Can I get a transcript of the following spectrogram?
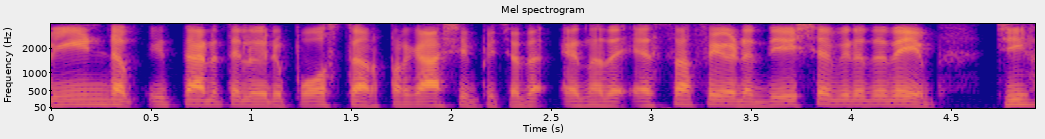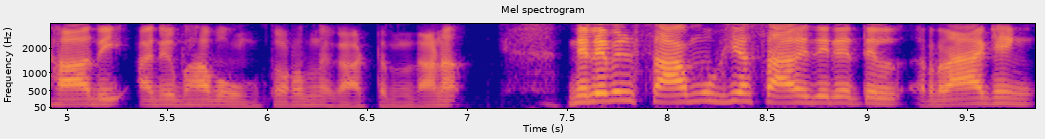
വീണ്ടും ഇത്തരത്തിലൊരു പോസ്റ്റർ പ്രകാശിപ്പിച്ചത് എന്നത് എസ് എഫ് ഐയുടെ ദേശവിരുദ്ധതയും ജിഹാദി അനുഭാവവും തുറന്നു കാട്ടുന്നതാണ്. നിലവിൽ സാമൂഹ്യ സാഹചര്യത്തിൽ റാഗിംഗ്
